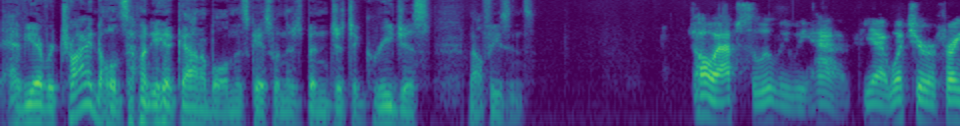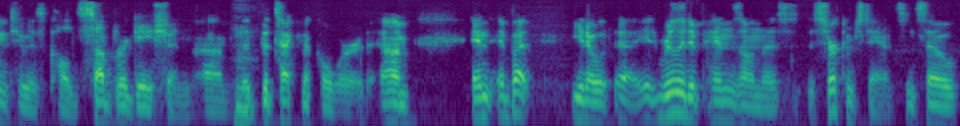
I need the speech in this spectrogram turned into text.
have you ever tried to hold somebody accountable in this case when there's been just egregious malfeasance? Oh, absolutely, we have. Yeah, what you're referring to is called subrogation, um, hmm. the, the, technical word. Um, and but you know, uh, it really depends on the circumstance. And so,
